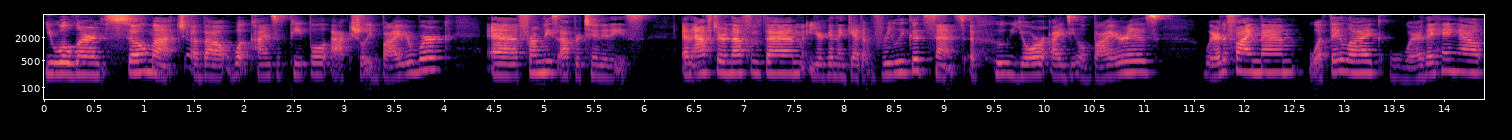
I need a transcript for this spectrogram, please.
You will learn so much about what kinds of people actually buy your work uh, from these opportunities. And after enough of them, you're going to get a really good sense of who your ideal buyer is, where to find them, what they like, where they hang out,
